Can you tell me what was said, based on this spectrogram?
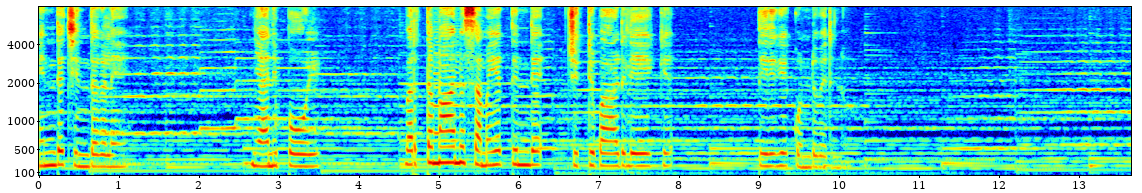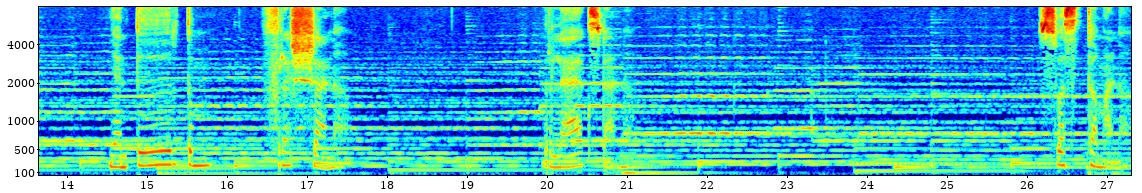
എന്റെ ചിന്തകളെ ഞാനിപ്പോൾ വർത്തമാന സമയത്തിന്റെ ചുറ്റുപാടിലേക്ക് തിരികെ കൊണ്ടുവരുന്നു. ഞാൻ തീർത്തും ഫ്രഷാണ്. റിലാക്സ്ഡ് ആണ്. സ്വസ്ഥമാണ്.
